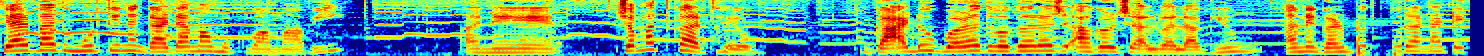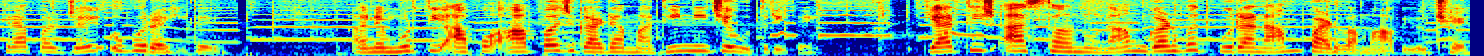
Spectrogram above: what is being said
ત્યારબાદ મૂર્તિને ગાડામાં મૂકવામાં આવી અને ચમત્કાર થયો. ગાડું, બળદ વગર જ આગળ ચાલવા લાગ્યું અને ગણપતપુરાના ટેકરા પર જઈ ઊભું રહી ગયું. અને મૂર્તિ આપોઆપ જ ગાડામાંથી નીચે ઉતરી ગઈ. ત્યારથી જ આ સ્થળનું નામ ગણપતપુરા નામ પાડવામાં આવ્યું છે.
